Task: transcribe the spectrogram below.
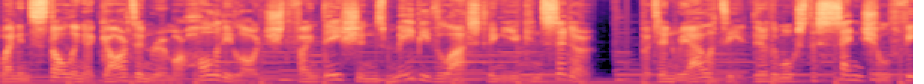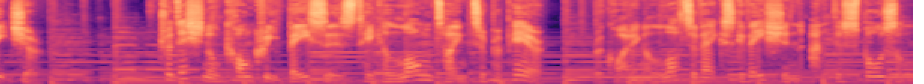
When installing a garden room or holiday lodge, foundations may be the last thing you consider, but in reality they're the most essential feature. Traditional concrete bases take a long time to prepare, requiring a lot of excavation and disposal.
